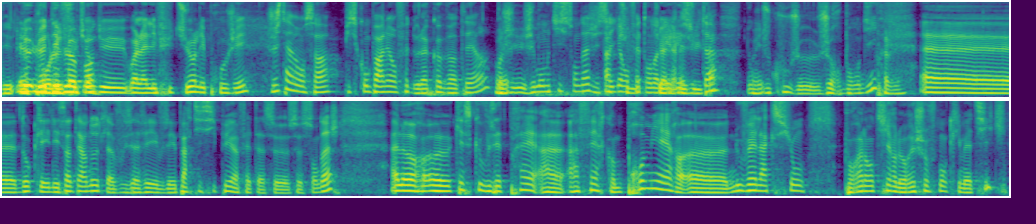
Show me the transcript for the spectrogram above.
Le, développement du voilà les futurs les projets. Juste avant ça puisqu'on parlait en fait de la COP 21 j'ai mon petit sondage essayé ah, en fait on a les résultats, donc du coup je, rebondis. Euh, donc les, internautes là vous avez vous avez participé en fait à ce, ce sondage alors, euh, qu'est-ce que vous êtes prêt à, faire comme première euh, nouvelle action pour ralentir le réchauffement climatique?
